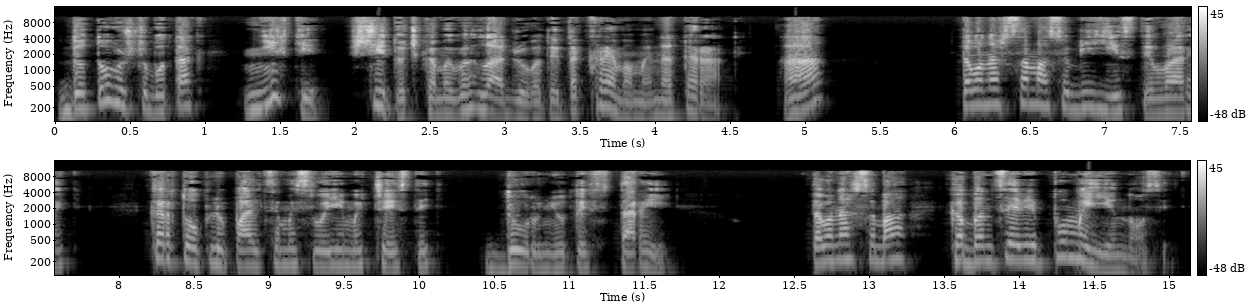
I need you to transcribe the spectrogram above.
до того, щоб отак нігті щіточками вигладжувати та кремами натирати, а? Та вона ж сама собі їсти варить, картоплю пальцями своїми чистить, дурню ти старий. Та вона ж сама кабанцеві помиї носить.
